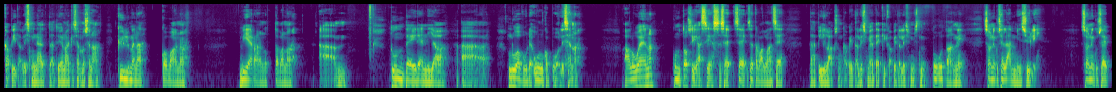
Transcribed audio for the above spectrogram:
kapitalismi näyttäytyy jonakin semmoisena kylmänä, kovana, vieraannuttavana ää, tunteiden ja ää, luovuuden ulkopuolisena alueena, kun tosiasiassa se, se, se tavallaan se, tämä piilaakson kapitalismi ja tekikapitalismi, mistä me puhutaan, niin se on niin kuin se lämmin syli se on niin kuin se,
